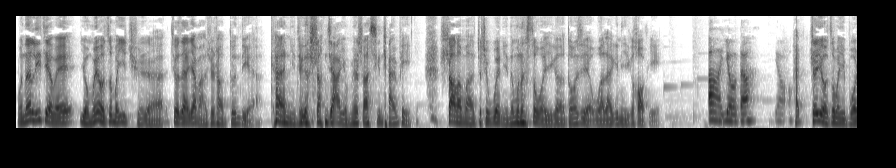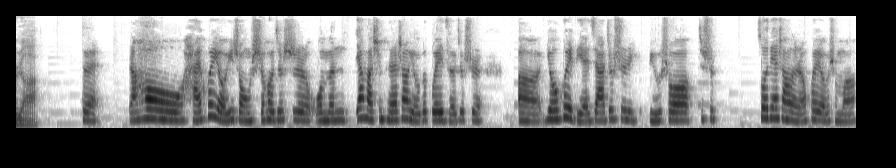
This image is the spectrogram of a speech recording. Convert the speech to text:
我能理解为有没有这么一群人就在亚马逊上蹲点，看你这个商家有没有上新产品，上了吗？就去问你能不能送我一个东西，我来给你一个好评。啊，有的有，还真有这么一波人啊。对。然后还会有一种时候，就是我们亚马逊平台上有个规则，就是，呃，优惠叠加，就是比如说，就是做电商的人会有什么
